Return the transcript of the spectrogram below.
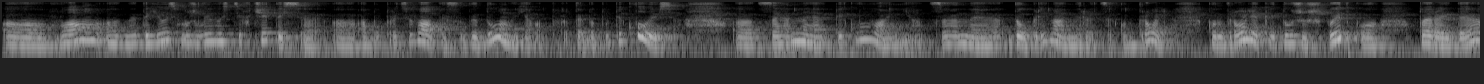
Вам е, не дають можливості вчитися або працювати. Сиди вдома, я про тебе попіклуюся. Е, Це не піклування, це не добрі наміри, це контроль. Контроль, який дуже швидко перейде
